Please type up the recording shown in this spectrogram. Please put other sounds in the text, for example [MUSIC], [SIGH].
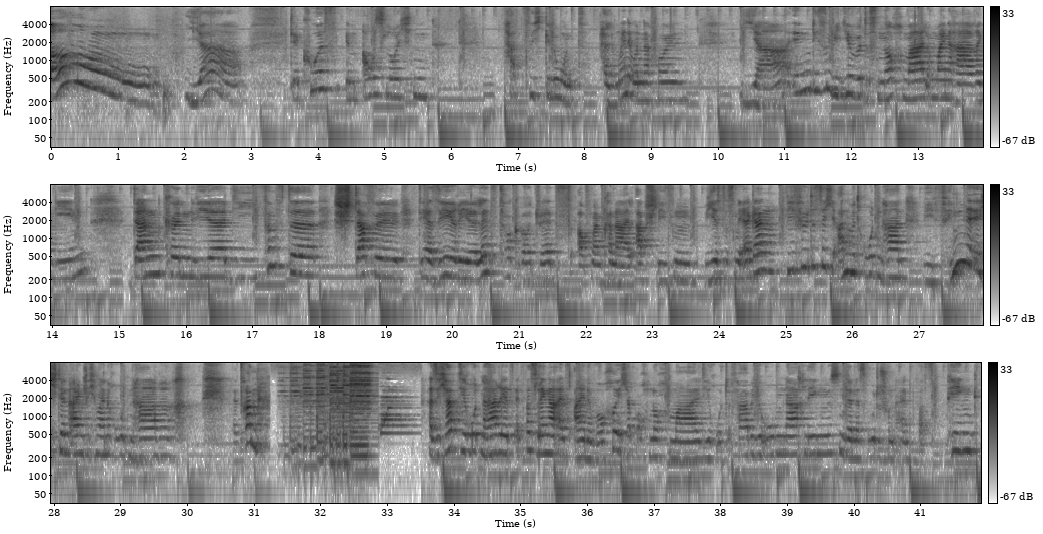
Oh, ja, der Kurs im Ausleuchten hat sich gelohnt. Hallo meine Wundervollen. Ja, in diesem Video wird es nochmal um meine Haare gehen. Dann können wir die fünfte Staffel der Serie Let's Talk About Dreads auf meinem Kanal abschließen. Wie ist es mir ergangen? Wie fühlt es sich an mit roten Haaren? Wie finde ich denn eigentlich meine roten Haare? [LAUGHS] Bleib dran! Also ich habe die roten Haare jetzt etwas länger als eine Woche. Ich habe auch noch mal die rote Farbe hier oben nachlegen müssen, denn es wurde schon etwas pink.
